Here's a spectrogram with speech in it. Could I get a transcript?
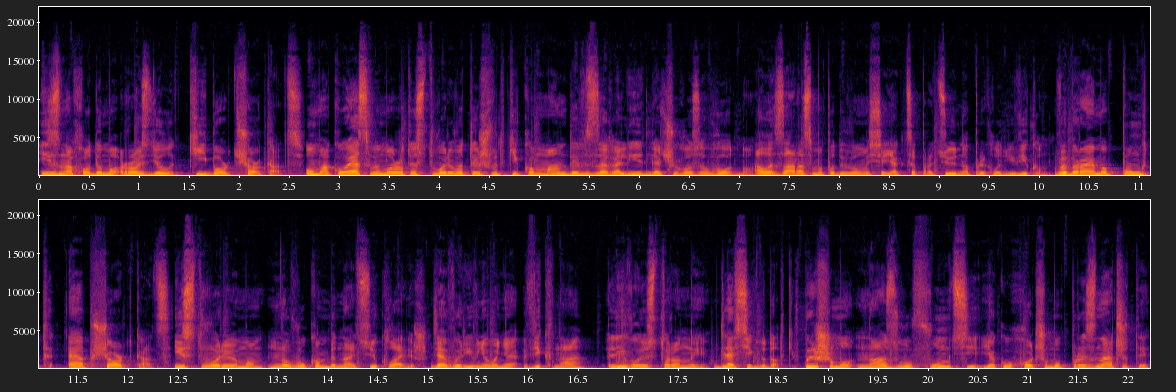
і знаходимо розділ Keyboard Shortcuts. У macOS ви можете створювати швидкі команди взагалі для чого завгодно. Але зараз ми подивимося, як це працює на прикладі вікон. Вибираємо пункт App Shortcuts і створюємо нову комбінацію клавіш для вирівнювання вікна лівої сторони для всіх додатків. Пишемо назву функції, яку хочемо призначити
